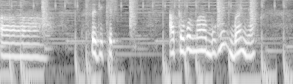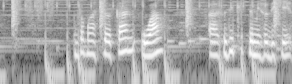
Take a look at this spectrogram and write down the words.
uh, sedikit ataupun malah mungkin banyak untuk menghasilkan uang uh, sedikit demi sedikit.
